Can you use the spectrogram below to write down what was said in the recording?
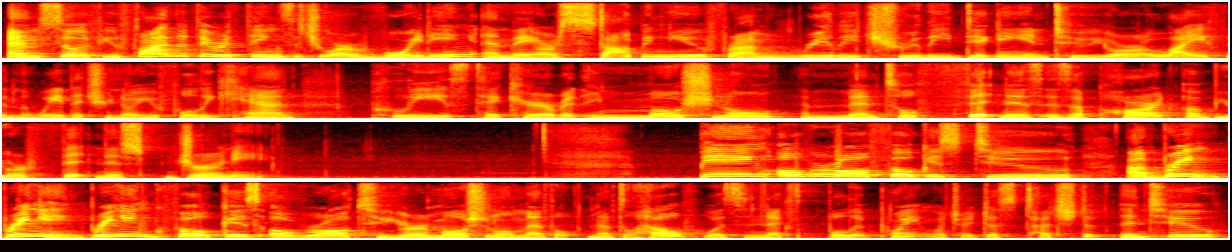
And so, if you find that there are things that you are avoiding and they are stopping you from really truly digging into your life in the way that you know you fully can, please take care of it. Emotional and mental fitness is a part of your fitness journey being overall focused to uh, bring bringing bringing focus overall to your emotional mental mental health was the next bullet point which i just touched into.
